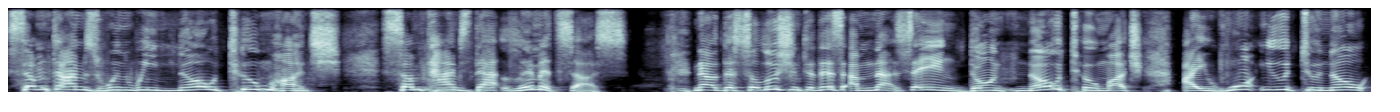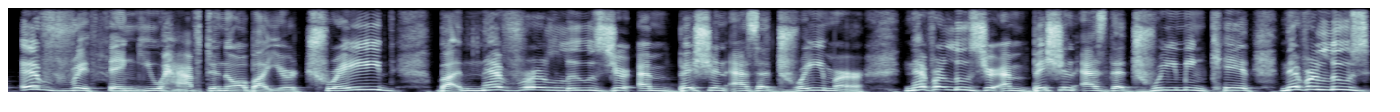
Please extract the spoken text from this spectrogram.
Sometimes when we know too much, sometimes that limits us. Now, the solution to this, I'm not saying don't know too much. I want you to know everything you have to know about your trade, but never lose your ambition as a dreamer. Never lose your ambition as the dreaming kid. Never lose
